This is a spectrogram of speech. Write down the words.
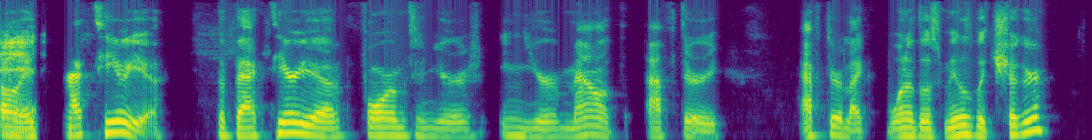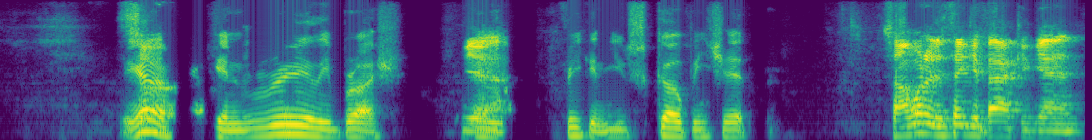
Oh, it's bacteria. The bacteria forms in your in your mouth after after like one of those meals with sugar. You so, gotta fucking really brush. yeah. Freaking you scope and shit. So I wanted to take it back again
